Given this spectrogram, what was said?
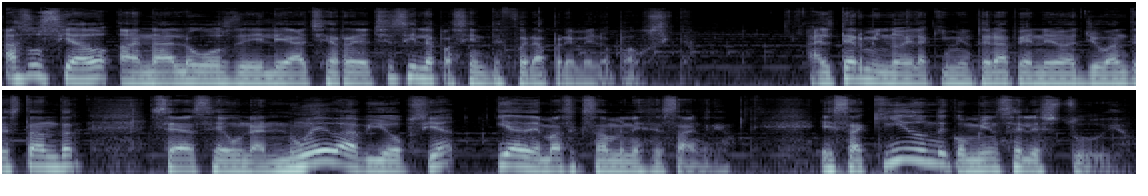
asociado a análogos de LHRH si la paciente fuera premenopáusica. Al término de la quimioterapia neoadyuvante estándar, se hace una nueva biopsia y además exámenes de sangre. Es aquí donde comienza el estudio.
